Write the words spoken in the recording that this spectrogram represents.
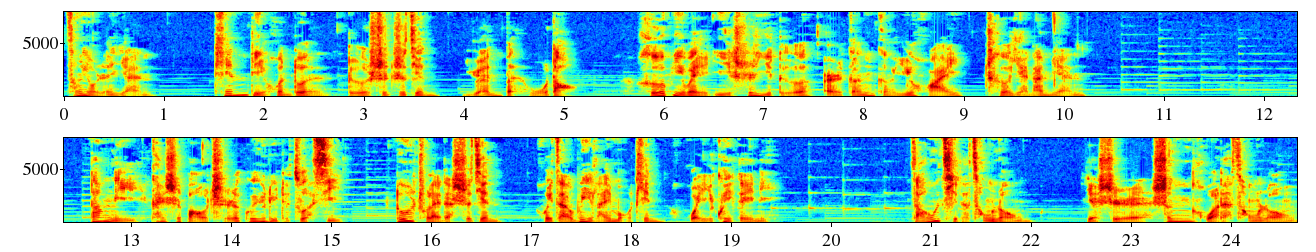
曾有人言：“天地混沌，得失之间。”原本无道，何必为一失一得而耿耿于怀、彻夜难眠？当你开始保持规律的作息，多出来的时间会在未来某天回馈给你。早起的从容，也是生活的从容。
